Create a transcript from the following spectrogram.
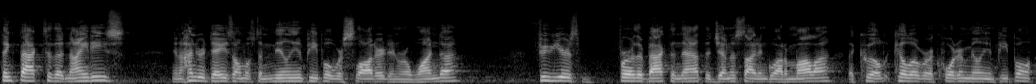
Think back to the 90s in 100 days, almost a million people were slaughtered in Rwanda. A few years further back than that, the genocide in Guatemala that killed, killed over a quarter million people,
